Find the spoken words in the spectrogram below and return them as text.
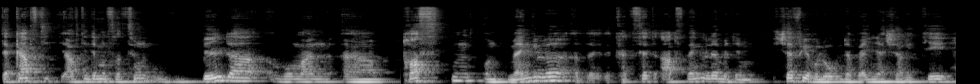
da gab es auf den Demonstrationen Bilder, wo man äh, Trosten und Mengele, also der KZ-Arzt Mengele mit dem Chefvirologen der Berliner Charité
